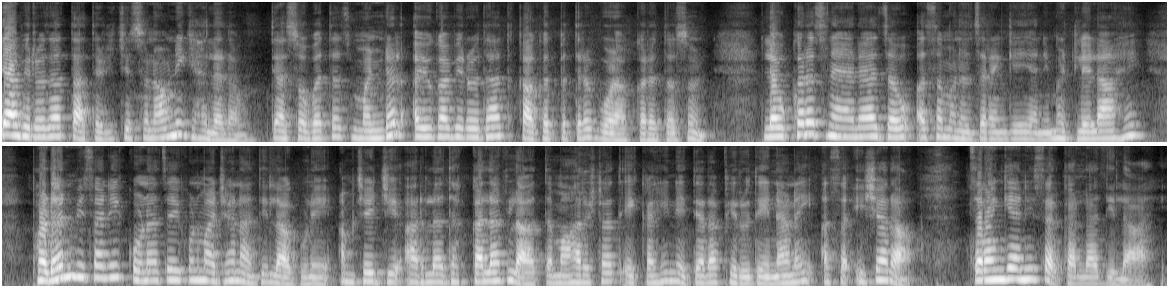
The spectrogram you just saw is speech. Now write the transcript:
त्या विरोधात तातडीची सुनावणी घ्यायला लावू. त्यासोबतच मंडल आयोगाविरोधात कागदपत्र गोळा करत असून लवकरच न्यायालयात जाऊ असं मनोज जरांगे यांनी म्हटलेलं आहे. फडणवीसांनी कोणाचं एकूण माझ्या नादी लागू नये. आमच्या जी आरला धक्का लागला तर महाराष्ट्रात एकाही नेत्याला फिरू देणार नाही असा इशारा जरांगे यांनी सरकारला दिला आहे.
